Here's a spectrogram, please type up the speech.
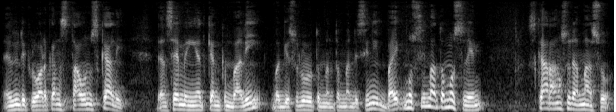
Dan itu dikeluarkan setahun sekali. Dan saya mengingatkan kembali bagi seluruh teman-teman di sini, baik muslim atau muslim, sekarang sudah masuk,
